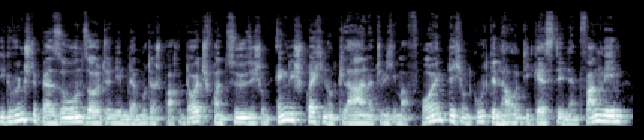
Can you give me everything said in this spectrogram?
Die gewünschte Person sollte neben der Muttersprache Deutsch, Französisch und Englisch sprechen und klar natürlich immer freundlich und gut gelaunt die Gäste in Empfang nehmen,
